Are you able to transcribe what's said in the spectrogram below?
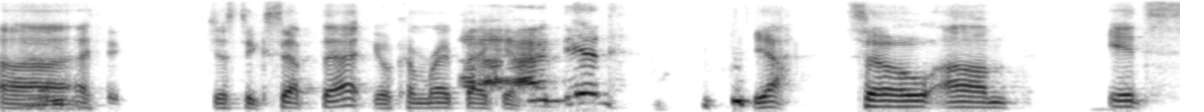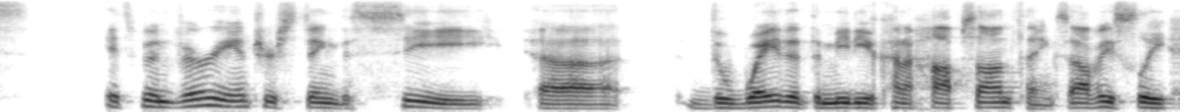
uh, I think just accept that. You'll come right back in. I did. yeah. So um, it's it's been very interesting to see uh, the way that the media kind of hops on things. Obviously,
